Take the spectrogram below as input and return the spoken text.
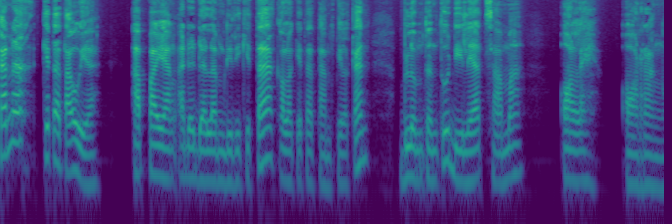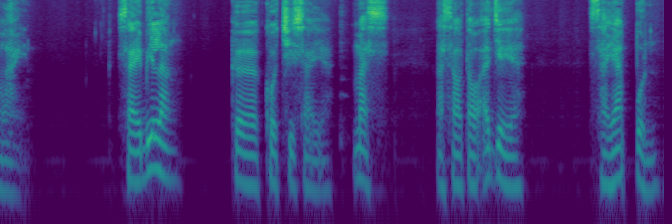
Karena kita tahu ya, apa yang ada dalam diri kita kalau kita tampilkan belum tentu dilihat sama oleh orang lain. Saya bilang ke coach saya, Mas, asal tahu aja ya, saya pun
